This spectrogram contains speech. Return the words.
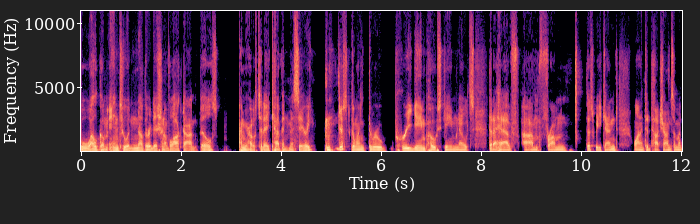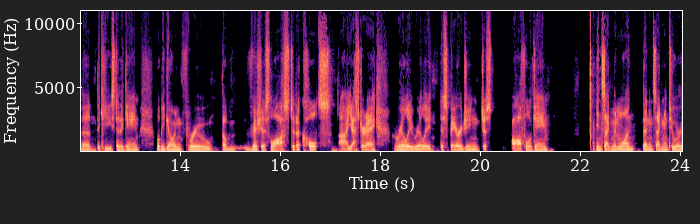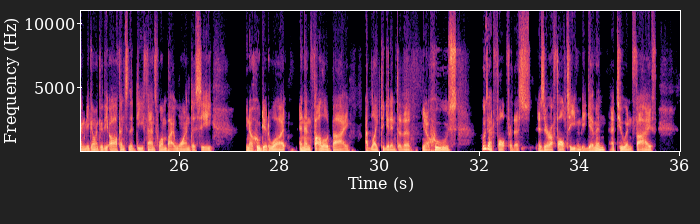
Welcome into another edition of Locked On Bills. I'm your host today, Kevin Masseri. Just going through pre-game, post-game notes that I have um, from this weekend. Wanted to touch on some of the the keys to the game. We'll be going through the vicious loss to the Colts uh, yesterday. Really, really disparaging, just awful game. In segment one, then in segment two, we're going to be going through the offense and the defense one by one to see, you know, who did what, and then followed by I'd like to get into the, you know, who's who's at fault for this? Is there a fault to even be given at two and five?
